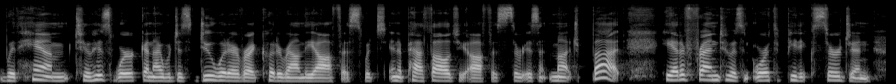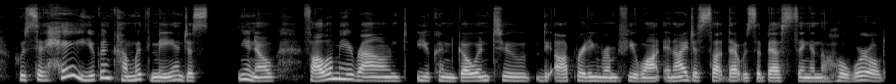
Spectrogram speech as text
with him to his work and I would just do whatever I could around the office, which in a pathology office there isn't much. But he had a friend who was an orthopedic surgeon who said, Hey, you can come with me and just you know, follow me around. You can go into the operating room if you want. And I just thought that was the best thing in the whole world.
